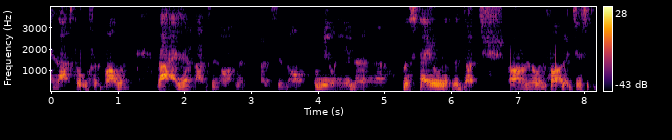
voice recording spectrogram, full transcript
and that's total football. And that isn't, that's not, the, that's not really the, the style that the Dutch are known for. It just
